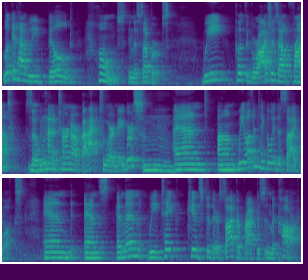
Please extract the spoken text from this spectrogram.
Look at how we build homes in the suburbs. We put the garages out front so mm-hmm. we kind of turn our back to our neighbors, mm. and um, we often take away the sidewalks and and and then we take kids to their soccer practice in the car.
